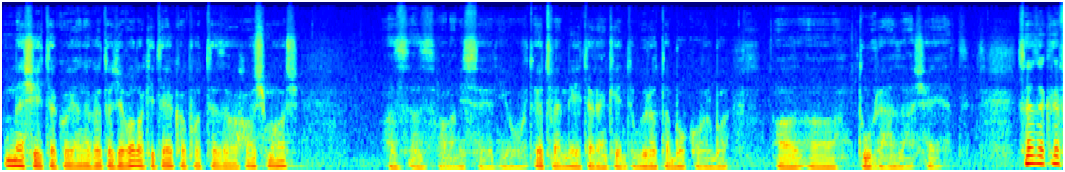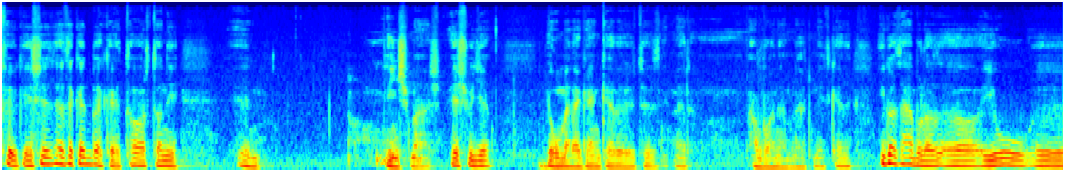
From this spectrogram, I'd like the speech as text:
meséltek olyanokat, hogyha valakit elkapott ez a hasmars, az, az valami szörnyű volt. 50 méterenként ugrott a bokorba a, a túrázás helyett. Szóval ezekre fők, és ezeket be kell tartani, nincs más. És ugye jó melegen kell öltözni, mert avval nem lehet mit kezdeni. Igazából a, a jó ö,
